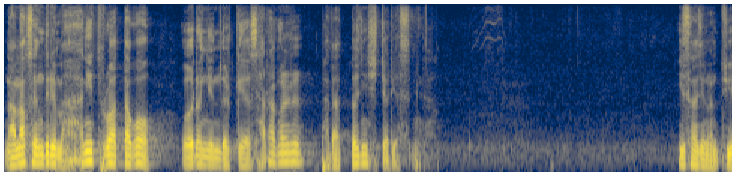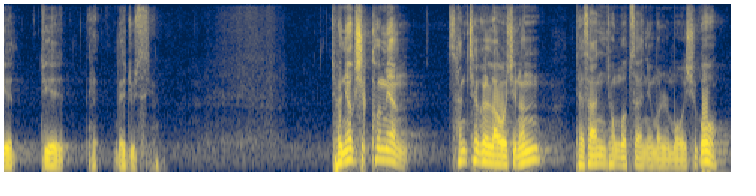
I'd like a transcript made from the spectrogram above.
남학생들이 많이 들어왔다고 어른님들께 사랑을 받았던 시절이었습니다. 이 사진은 뒤에 뒤에 내주세요. 저녁 식후면 산책을 나오시는 대산 정법사님을 모시고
